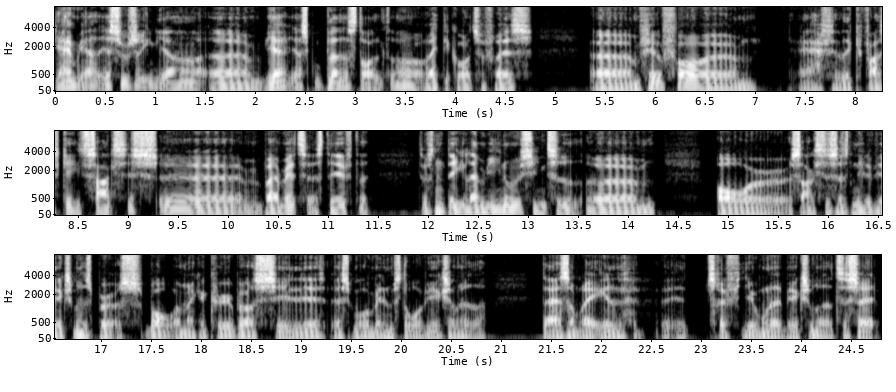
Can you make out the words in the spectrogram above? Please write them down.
ja, jeg, jeg synes egentlig, jeg har, øh, ja, jeg er sgu glad og stolt og rigtig godt tilfreds. Øh, her for, øh, ja, jeg ved ikke, faktisk ikke, Saxis øh, var jeg med til at stifte. Det var sådan en del af Amino i sin tid. Øh, og øh, Saxis er sådan en lille virksomhedsbørs, hvor man kan købe og sælge øh, små og mellemstore virksomheder. Der er som regel øh, 300-400 virksomheder til salg,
